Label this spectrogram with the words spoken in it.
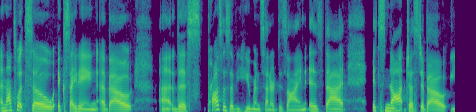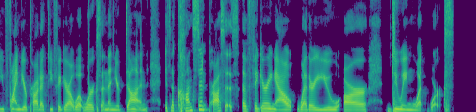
And that's what's so exciting about uh, this process of human centered design is that it's not just about you find your product, you figure out what works, and then you're done. It's a constant process of figuring out whether you are doing what works.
